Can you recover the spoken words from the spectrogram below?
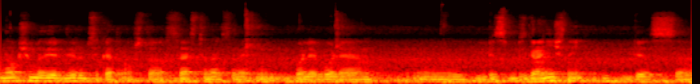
Ну, в общем, мы движ- движемся к этому, что связь становится более-более без, безграничной, без э,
